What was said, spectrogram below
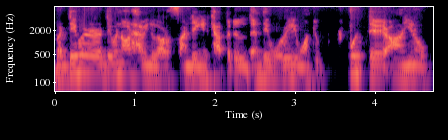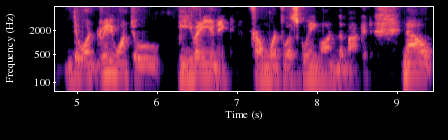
But they were they were not having a lot of funding and capital, and they really want to put their uh, you know they want really want to be very unique from what was going on in the market. Now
